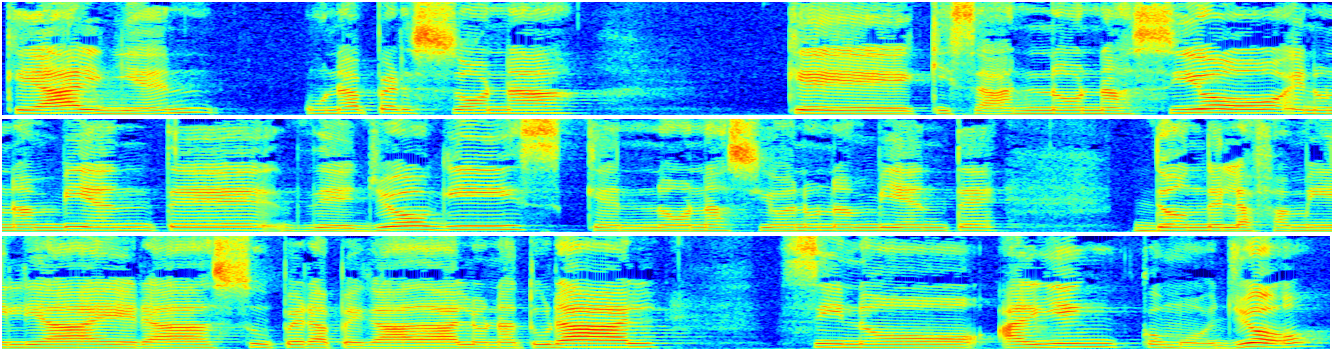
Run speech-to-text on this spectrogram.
que alguien, una persona que quizás no nació en un ambiente de yogis, que no nació en un ambiente donde la familia era súper apegada a lo natural, sino alguien como yo,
